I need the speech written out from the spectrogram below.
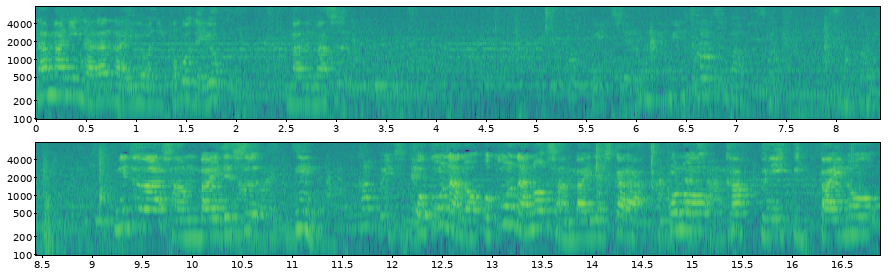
ダマにならないようにここでよく混ぜます。水は3倍です、うん、お粉のお粉の3倍ですからこのカップに1杯の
